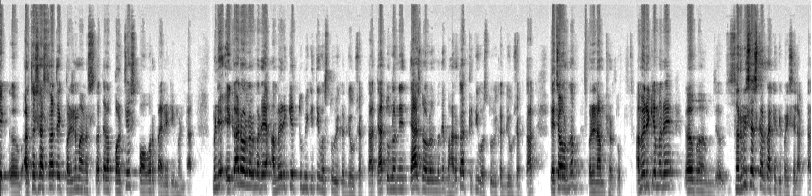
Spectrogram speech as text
एक अर्थशास्त्रात एक परिणाम असतं त्याला परचेस पॉवर पॅरिटी म्हणतात. म्हणजे एका डॉलरमध्ये अमेरिकेत तुम्ही किती वस्तू विकत घेऊ शकता त्या तुलनेत त्याच डॉलरमध्ये भारतात किती वस्तू विकत घेऊ शकतात त्याच्यावरनं परिणाम ठरतो. अमेरिकेमध्ये सर्व्हिसेस करता किती पैसे लागतात?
